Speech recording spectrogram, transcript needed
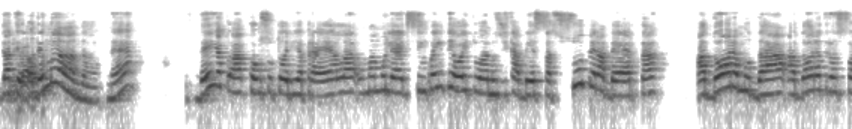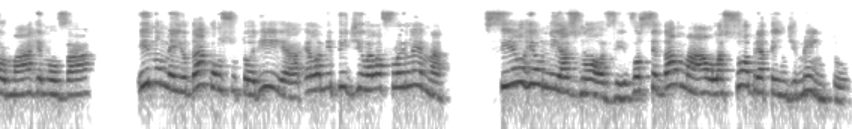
Já Legal. tem uma demanda, né? Dei a, a consultoria para ela, uma mulher de 58 anos, de cabeça super aberta, adora mudar, adora transformar, renovar. E no meio da consultoria, ela me pediu, ela falou, Helena, se eu reunir às nove, você dá uma aula sobre atendimento?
